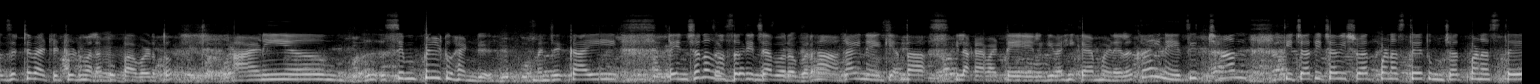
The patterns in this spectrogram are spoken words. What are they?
पॉझिटिव्ह ॲटिट्यूड मला खूप आवडतो. आणि सिंपल टू हँडल म्हणजे काही टेन्शनच नसतं तिच्याबरोबर हां काही नाही की आता हिला काय वाटेल किंवा ही काय म्हणेल. काही नाही. ती छान तिच्या तिच्या विश्वात पण असते तुमच्यात पण असते.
